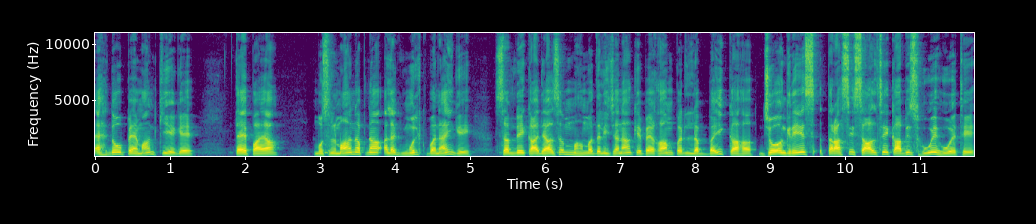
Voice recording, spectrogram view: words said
عہد و پیمان کیے گئے، طے پایا مسلمان اپنا الگ ملک بنائیں گے، سب نے قائد اعظم محمد علی جناح کے پیغام پر لبیک کہا، جو انگریز تراسی سال سے قابض ہوئے ہوئے تھے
